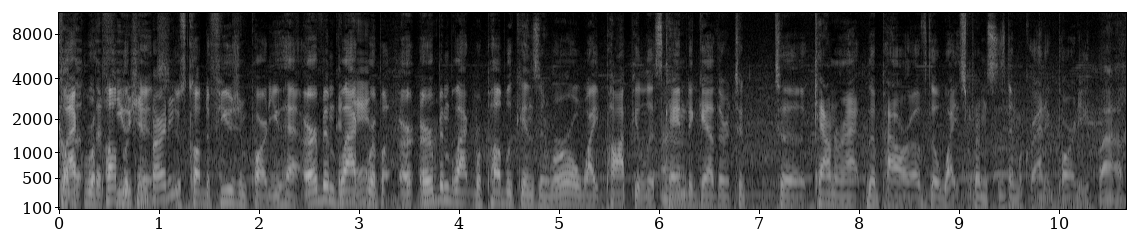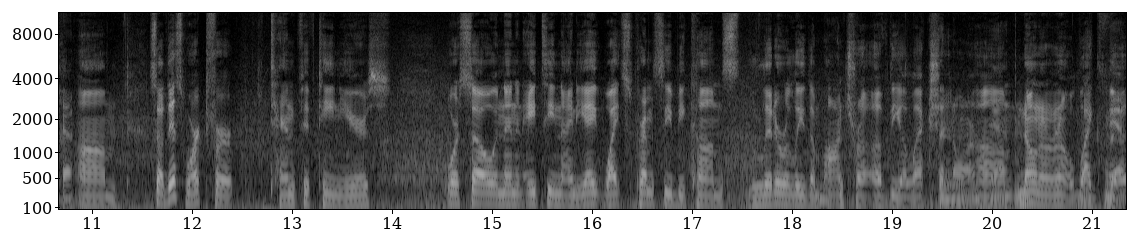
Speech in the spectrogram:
black Uh-huh. the- the Republicans. Party? It was called the Fusion Party. You had urban black name. Uh-huh. Repu- ur- urban black Republicans and rural white populists came together to to counteract the power of the white supremacist Democratic Party. Wow. Okay. Um, so this worked for 10, 15 years or so, and then in 1898, white supremacy becomes literally the mantra of the election. The norm, Um, yeah. No, no, no. Like the, Yeah,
